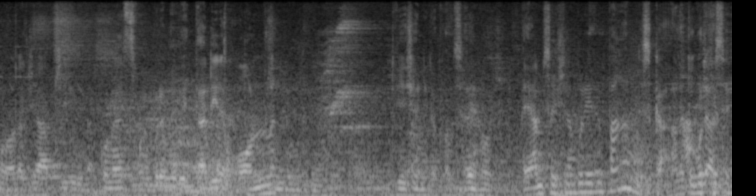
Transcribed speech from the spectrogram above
No, takže já přijdu nakonec, on bude mluvit tady, nebo on, dvě ženy dokonce. A já myslím, že tam bude jeden pán dneska, ale to bude asi...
